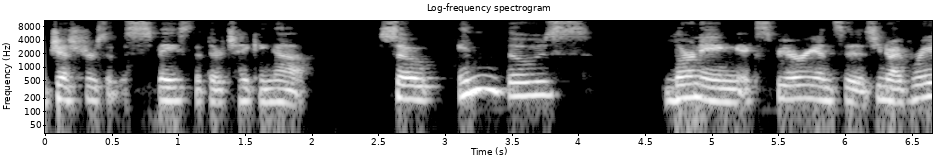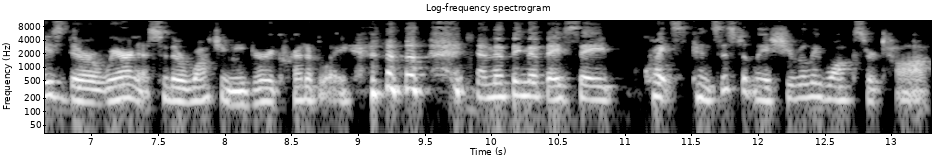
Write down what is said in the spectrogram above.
gestures of the space that they're taking up. So in those learning experiences, you know, I've raised their awareness, so they're watching me very credibly. and the thing that they say quite consistently is she really walks her talk.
